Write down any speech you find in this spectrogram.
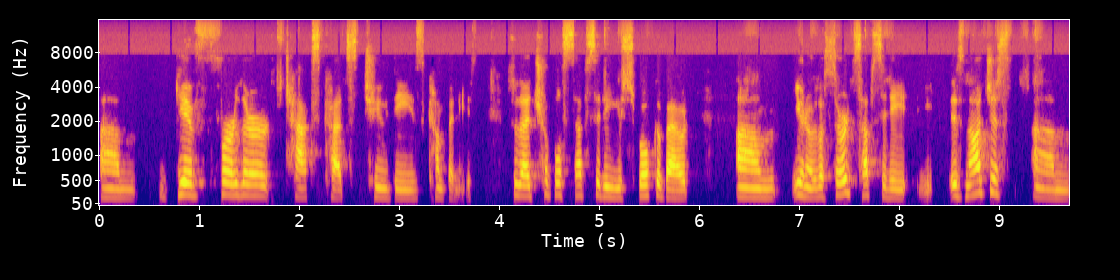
um, give further tax cuts to these companies. So that triple subsidy you spoke about, um, you know, the third subsidy is not just um,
